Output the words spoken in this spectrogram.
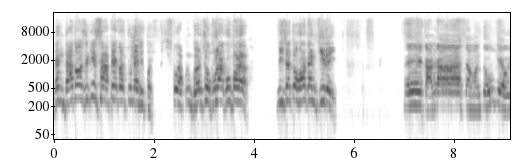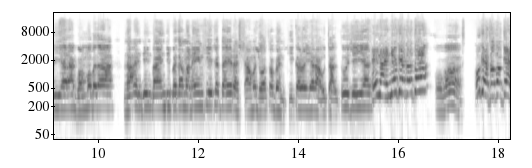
ધંધા તો હશે કે સાપે કરતું નહીં કોઈ. આપણું ઘર ચોખ્ખું રાખવું પડે. બીજા તો હો ગંદકી રહી. એ કાકા તમને તો શું કેવું યાર આ ગામમાં બધા નાનજી બાયનજી બધા મને એમ કે તમે રસ્તામાં જો તો ગંદકી કરો યાર આવું ચાલતું છે યાર. એ નાન્યો કેતો તો? ઓહો હું કેતો તો કે?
